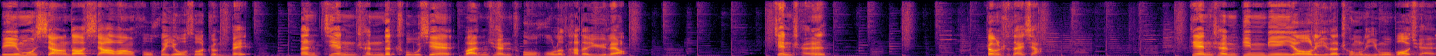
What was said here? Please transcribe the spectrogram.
李牧想到侠王府会有所准备，但剑臣的出现完全出乎了他的预料。剑臣，正是在下。剑臣彬彬有礼地冲李牧抱拳，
